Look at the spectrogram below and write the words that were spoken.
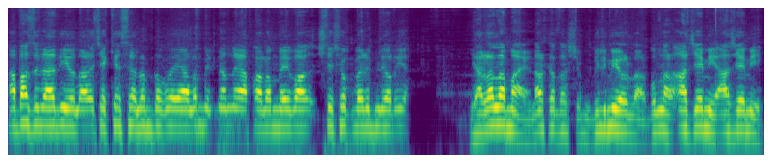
Ha bazıları diyorlar işte keselim doğrayalım bilmem ne yapalım meyve işte çok verimli ya. Yaralamayın arkadaşım bilmiyorlar. Bunlar acemi acemi.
